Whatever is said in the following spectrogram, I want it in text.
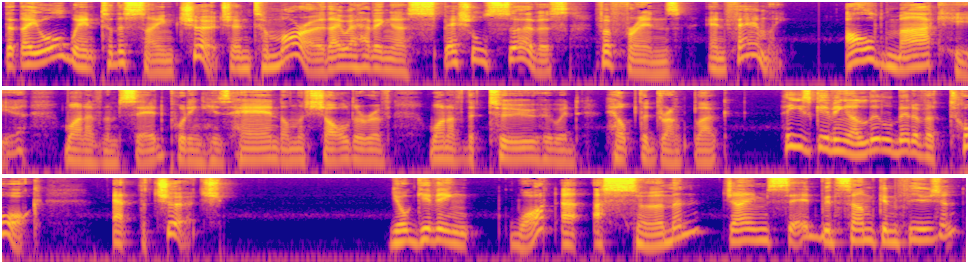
that they all went to the same church and tomorrow they were having a special service for friends and family. Old Mark here, one of them said, putting his hand on the shoulder of one of the two who had helped the drunk bloke. He's giving a little bit of a talk at the church. You're giving what? A, a sermon? James said with some confusion.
